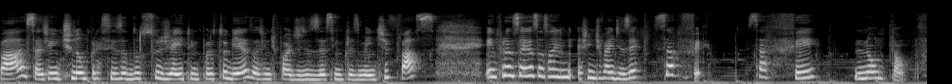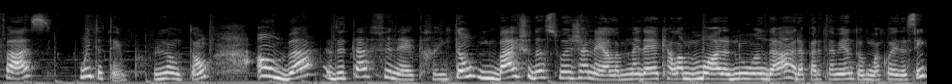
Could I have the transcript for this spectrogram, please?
faz, a gente não precisa do sujeito em português, a gente pode dizer simplesmente faz. Em francês, a gente vai dizer ça fait. Ça fait longtemps. Faz muito tempo, longtemps, en bas de ta fenêtre. Então, embaixo da sua janela. Na ideia que ela mora no andar, apartamento, alguma coisa assim,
